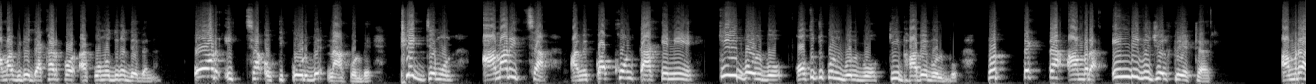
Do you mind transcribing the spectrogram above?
আমার ভিডিও দেখার পর আর কোনোদিনও দেবে না। ওর ইচ্ছা ও কি করবে, না করবে। ঠিক যেমন আমার ইচ্ছা, আমি কখন কাকে নিয়ে কি বলব, কতটুকুন বলব, কীভাবে বলব, প্রত্যেকটা আমরা ইন্ডিভিজুয়াল ক্রিয়েটার আমরা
